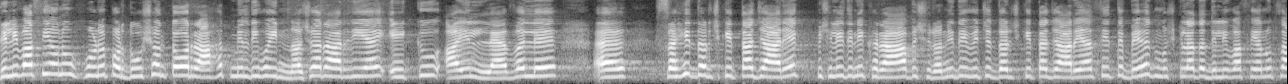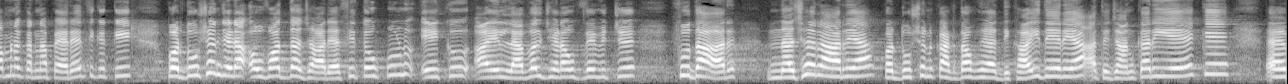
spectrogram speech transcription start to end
ਦਿੱਲੀ ਵਾਸੀਆਂ ਨੂੰ ਹੁਣ ਪ੍ਰਦੂਸ਼ਣ ਤੋਂ ਰਾਹਤ ਮਿਲਦੀ ਹੋਈ ਨਜ਼ਰ ਆ ਰਹੀ ਹੈ। ਇੱਕ ਆਈ ਲੈਵਲ ਸਹੀ ਦਰਜ ਕੀਤਾ ਜਾ ਰਿਹਾ ਪਿਛਲੇ ਦਿਨੀ ਖਰਾਬ ਸ਼੍ਰੇਣੀ ਦੇ ਵਿੱਚ ਦਰਜ ਕੀਤਾ ਜਾ ਰਿਹਾ ਸੀ ਤੇ ਬੇहद ਮੁਸ਼ਕਲਾਂ ਦਾ ਦਿੱਲੀ ਵਾਸੀਆਂ ਨੂੰ ਸਾਹਮਣਾ ਕਰਨਾ ਪੈ ਰਿਹਾ ਸੀ ਕਿਉਂਕਿ ਪ੍ਰਦੂਸ਼ਣ ਜਿਹੜਾ ਉਹ ਵੱਧਦਾ ਜਾ ਰਿਹਾ ਸੀ ਤਾਂ ਹੁਣ ਇੱਕ ਆਈ ਲੈਵਲ ਜਿਹੜਾ ਉਸ ਦੇ ਵਿੱਚ ਸੁਧਾਰ ਨਜ਼ਰ ਆ ਰਿਹਾ। ਪ੍ਰਦੂਸ਼ਣ ਘਟਦਾ ਹੋਇਆ ਦਿਖਾਈ ਦੇ ਰਿਹਾ ਅਤੇ ਜਾਣਕਾਰੀ ਇਹ ਹੈ ਕਿ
